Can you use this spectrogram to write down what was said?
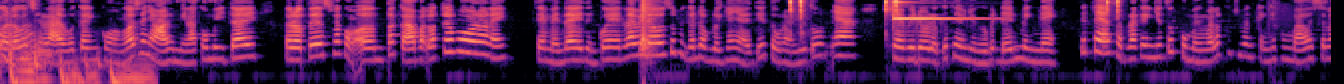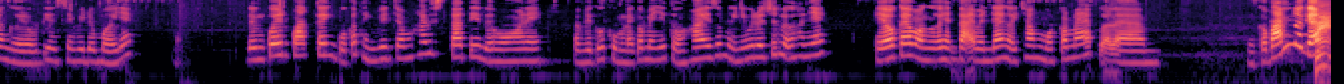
người đã quay trở lại với kênh của Ngõ Sẽ Nhỏ thì mình là công đây Lời đầu tiên xin phép cảm ơn tất cả bạn lắc cái vô đâu này Xem đến đây đừng quên like video giúp mình có động lực nhanh nhảy tiếp tục làm youtube nha Share video để có thêm nhiều người biết đến mình nè Tiếp theo subscribe kênh youtube của mình và lắc chuông cạnh cái thông báo sẽ là người đầu tiên xem video mới nhé Đừng quên qua kênh của các thành viên trong Happy Star Team rồi Hòa này và việc cuối cùng này comment những tưởng hay giúp mình những video chất lượng hơn nhé. Thì ok mọi người hiện tại mình đang ở trong một con map gọi là Mình có bắn nữa kìa.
